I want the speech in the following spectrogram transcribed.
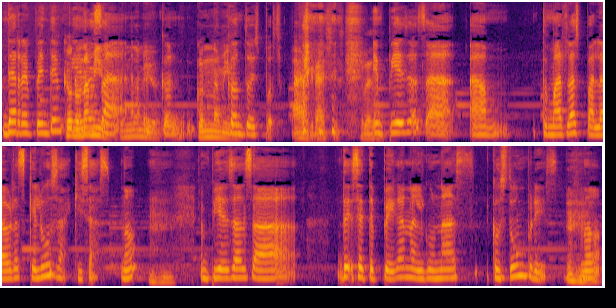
De repente empiezas Con un amigo, a- con un amigo, con, con un amigo. con tu esposo. Ay, gracias. gracias. Empiezas a, a tomar las palabras que él usa, quizás, ¿no? Empiezas a... de- se te pegan algunas costumbres, ¿no?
